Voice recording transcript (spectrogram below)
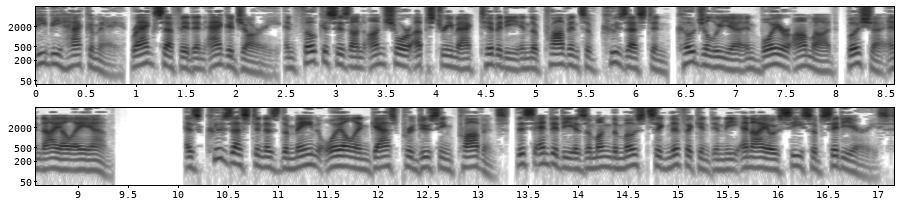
Bibi Hakimeh, Ragsefid and Aghajari and focuses on onshore upstream activity in the province of Khuzestan, Kohgiluyeh and Boyer Ahmad, Bushehr and Ilam. As Khuzestan is the main oil and gas producing province, this entity is among the most significant in the NIOC subsidiaries.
